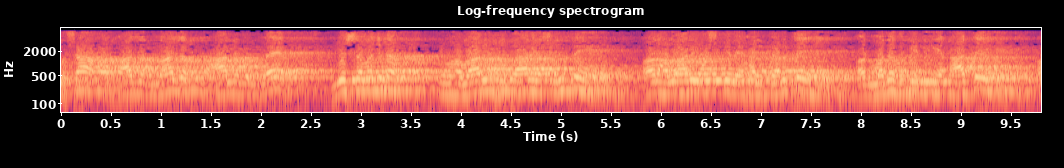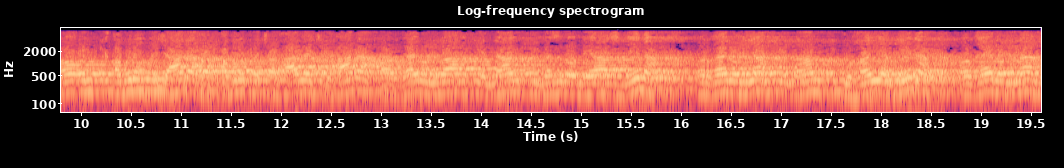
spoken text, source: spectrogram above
کشا اور حاضر ناظر اور عالم الغیر یہ سمجھنا کہ وہ ہماری پکاریں سنتے ہیں اور ہماری مشکلیں حل کرتے ہیں اور مدد کے لیے آتے ہیں اور ان کی قبروں پہ جانا اور قبروں پہ چڑھاوے چڑھانا اور غیر اللہ کے نام کی نظر و نیاز دینا اور غیر اللہ کے نام کی دہائیاں دینا اور غیر اللہ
